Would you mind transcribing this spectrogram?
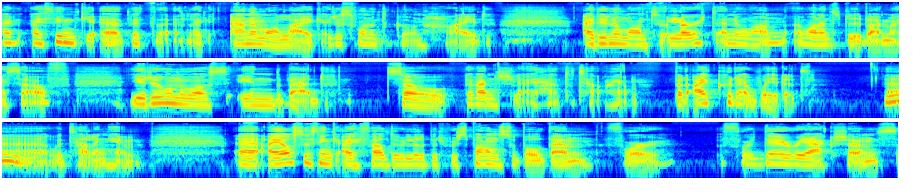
I, I think a bit uh, like animal like. I just wanted to go and hide. I didn't want to alert anyone. I wanted to be by myself. Jeroen was in the bed. So eventually I had to tell him. But I could have waited mm. with telling him. Uh, I also think I felt a little bit responsible then for for their reactions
